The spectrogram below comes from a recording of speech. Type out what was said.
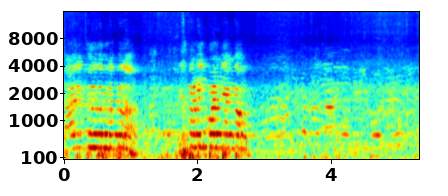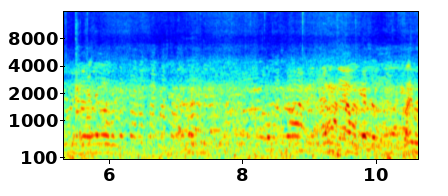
ডাইরেক্ট চলে যাবেন আপনারা স্টার্টিং পয়েন্ট একদম ভাই ভাবি কোথায় না ভাই ভালো না ভাই ওরে নাই মজনু ওরে নাই যে বাকি যায় নাই লোক তো শেষিতে জন্য তুই যা তাদের মানে একজন তাদের মানে জীবনে চলে গেল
